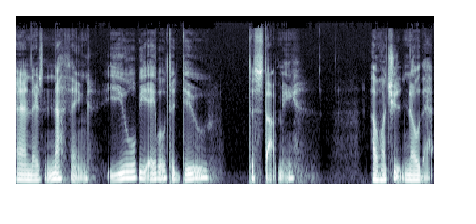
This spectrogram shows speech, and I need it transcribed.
And there's nothing you'll be able to do to stop me. I want you to know that,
